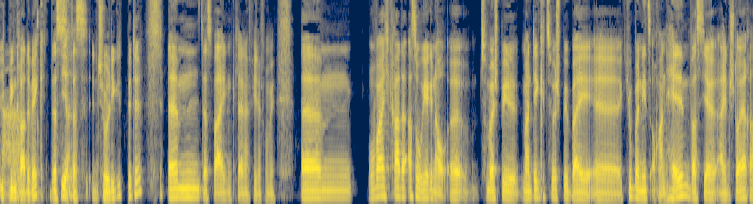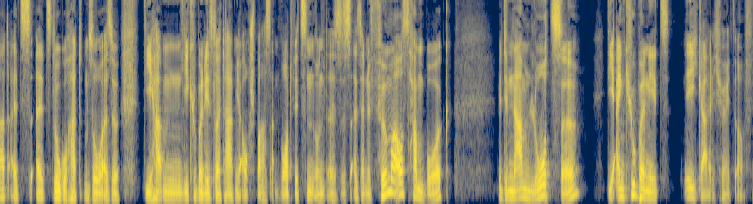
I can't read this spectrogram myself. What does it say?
Ich bin gerade weg. Das, ja. das entschuldigt bitte. Ähm, das war ein kleiner Fehler von mir. Ähm, wo war ich gerade? Achso, ja genau. Äh, zum Beispiel, man denke zum Beispiel bei äh, Kubernetes auch an Helm, was ja ein Steuerrad als als Logo hat und so. Also die haben, die Kubernetes-Leute haben ja auch Spaß an Wortwitzen und es ist also eine Firma aus Hamburg mit dem Namen Lotse, die ein Kubernetes. Egal, ich höre jetzt auf.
